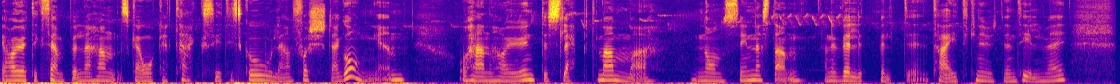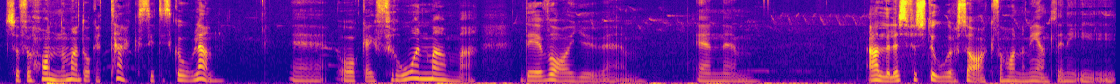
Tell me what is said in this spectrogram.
Jag har ju ett exempel när han ska åka taxi till skolan första gången. Och han har ju inte släppt mamma någonsin nästan. Han är väldigt, väldigt eh, tajt knuten till mig. Så för honom att åka taxi till skolan eh, och åka ifrån mamma, det var ju eh, en eh, alldeles för stor sak för honom egentligen i,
